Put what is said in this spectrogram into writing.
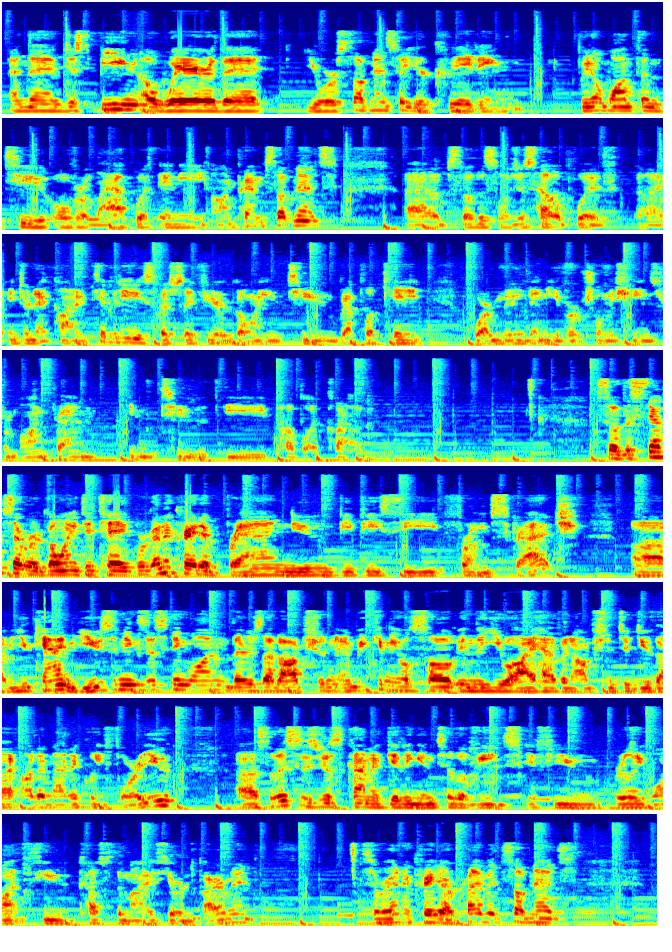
And then just being aware that your subnets that you're creating, we don't want them to overlap with any on-prem subnets. Uh, so this will just help with uh, internet connectivity, especially if you're going to replicate or move any virtual machines from on-prem into the public cloud. So the steps that we're going to take, we're going to create a brand new VPC from scratch. Uh, you can use an existing one, there's that option, and we can also in the UI have an option to do that automatically for you. Uh, so this is just kind of getting into the weeds if you really want to customize your environment. So we're going to create our private subnets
